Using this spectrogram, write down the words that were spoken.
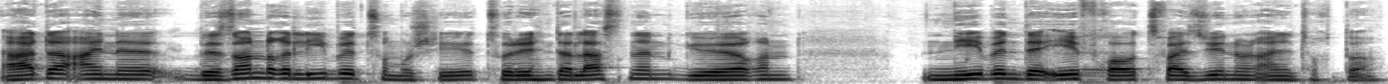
Er hatte eine besondere Liebe zur Moschee. Zu den Hinterlassenen gehören neben der Ehefrau zwei Söhne und eine Tochter.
